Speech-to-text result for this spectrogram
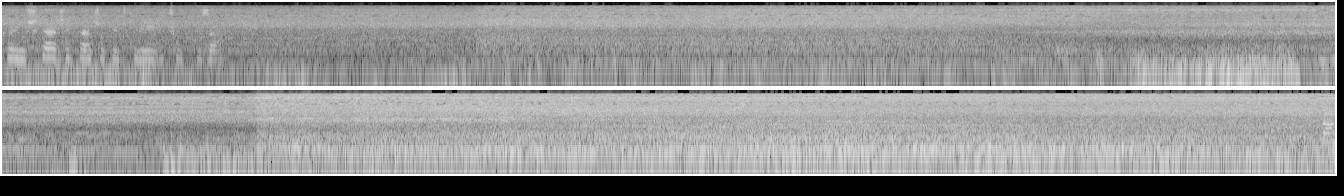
Harikaymış. Gerçekten çok etkileyici. Çok güzel. Tam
